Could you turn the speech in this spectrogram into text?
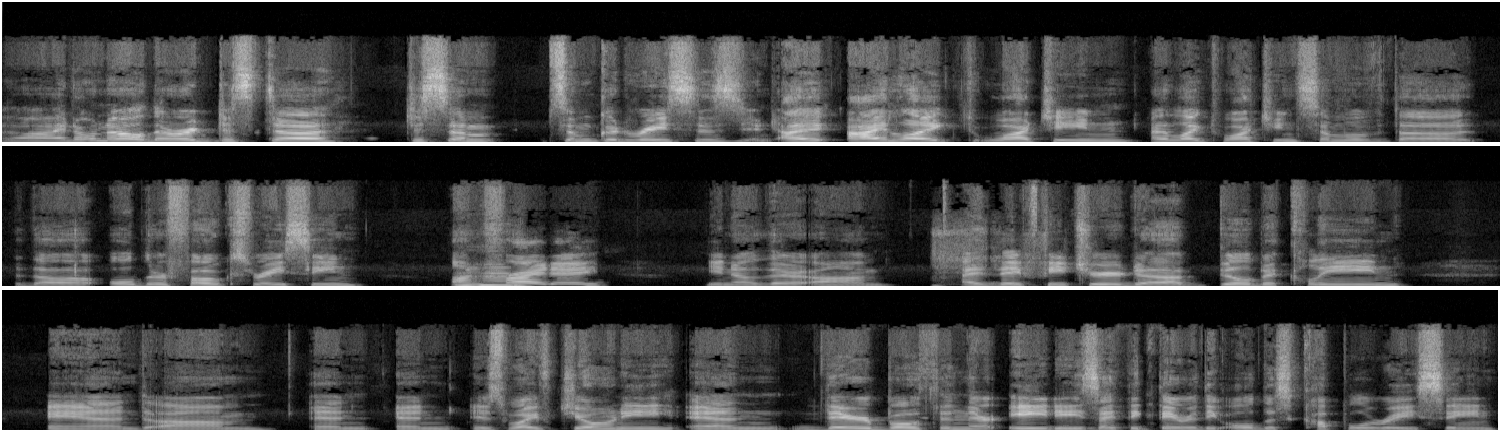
Uh, I don't know. There were just uh just some some good races. I I liked watching. I liked watching some of the the older folks racing on Mhm. Friday. You know, they're um I, they featured uh, Bill McLean and um and and his wife Joni, and they're both in their 80s. I think they were the oldest couple racing.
